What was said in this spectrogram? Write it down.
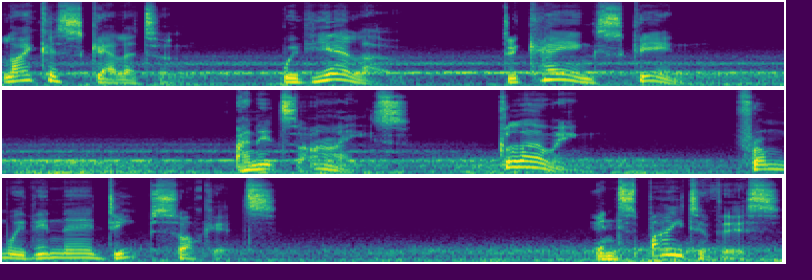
like a skeleton, with yellow, decaying skin, and its eyes, glowing from within their deep sockets. In spite of this,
